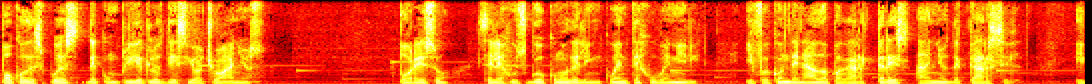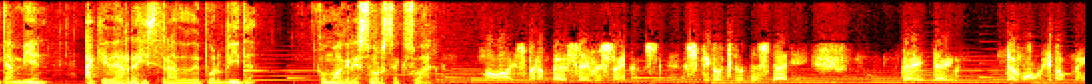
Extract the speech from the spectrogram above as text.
poco después de cumplir los 18 años. Por eso se le juzgó como delincuente juvenil y fue condenado a pagar tres años de cárcel y también a quedar registrado de por vida como agresor sexual. they won't help me.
